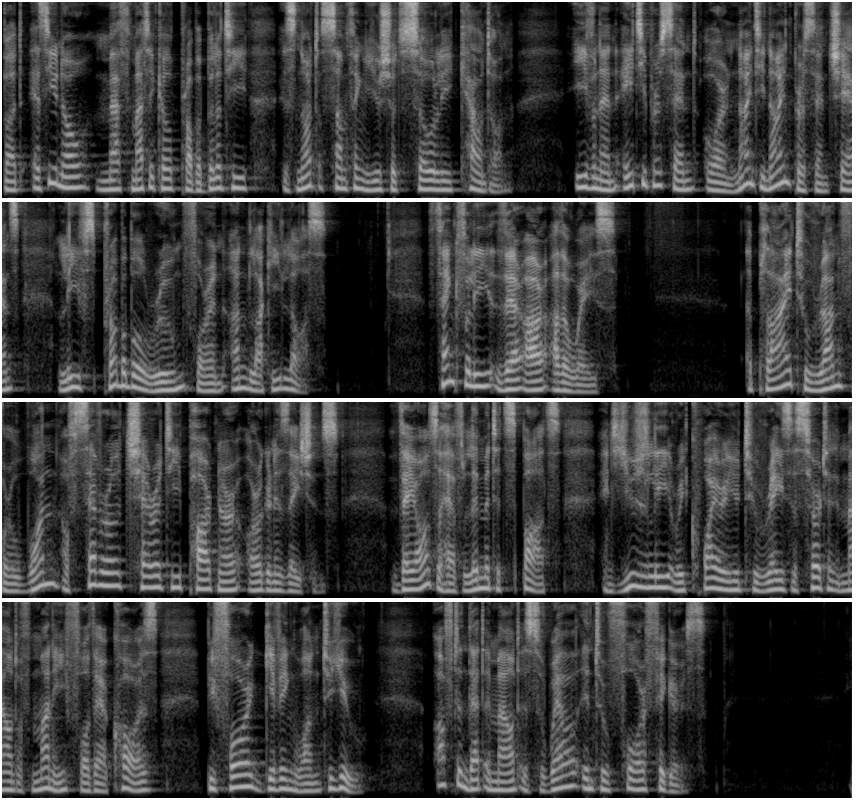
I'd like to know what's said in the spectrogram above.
But as you know, mathematical probability is not something you should solely count on. Even an 80% or 99% chance leaves probable room for an unlucky loss. Thankfully, there are other ways. Apply to run for one of several charity partner organizations. They also have limited spots and usually require you to raise a certain amount of money for their cause before giving one to you. Often that amount is well into four figures.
